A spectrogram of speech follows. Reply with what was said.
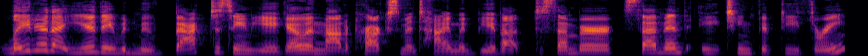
Later that year, they would move back to San Diego, and that approximate time would be about December 7th, 1853.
